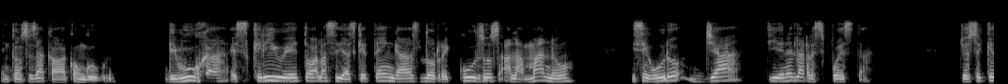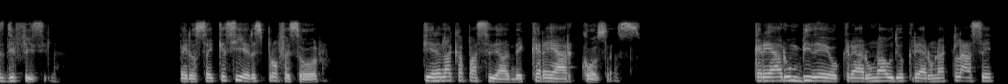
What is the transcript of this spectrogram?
entonces acaba con Google. Dibuja, escribe todas las ideas que tengas, los recursos a la mano y seguro ya tienes la respuesta. Yo sé que es difícil, pero sé que si eres profesor, tiene la capacidad de crear cosas. Crear un video, crear un audio, crear una clase,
